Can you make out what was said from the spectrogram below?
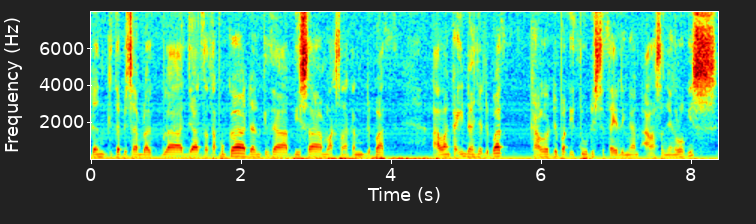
dan kita bisa belajar tatap muka dan kita bisa melaksanakan debat alangkah indahnya debat kalau debat itu disertai dengan alasan yang logis,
